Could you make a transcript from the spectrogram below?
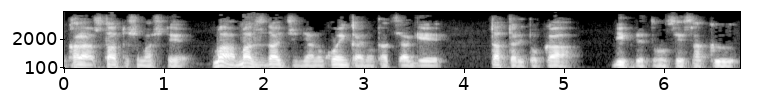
からスタートしまして、まあ、まず第一にあの講演会の立ち上げだったりとか、リーフレットの制作、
